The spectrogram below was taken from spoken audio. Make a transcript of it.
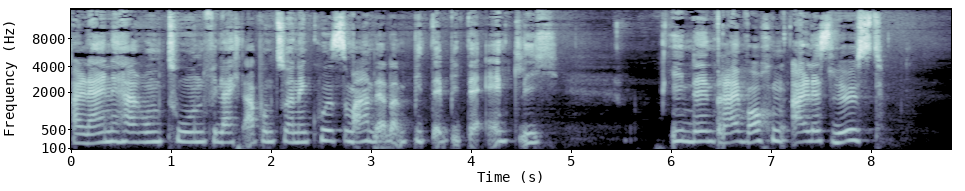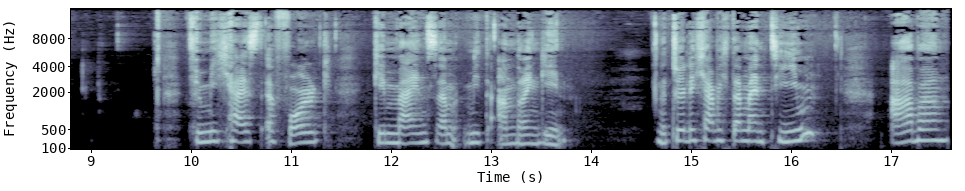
alleine herumtun, vielleicht ab und zu einen Kurs machen, der dann bitte, bitte endlich in den drei Wochen alles löst. Für mich heißt Erfolg gemeinsam mit anderen gehen. Natürlich habe ich da mein Team, aber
